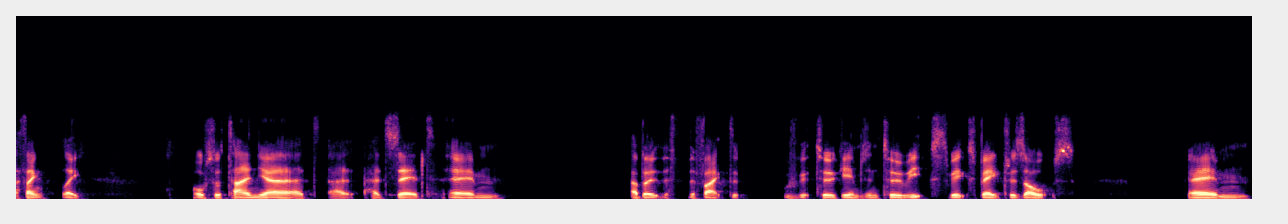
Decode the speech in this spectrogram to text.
I, think like also Tanya had, had said um, about the the fact that we've got two games in two weeks. We expect results. Um,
